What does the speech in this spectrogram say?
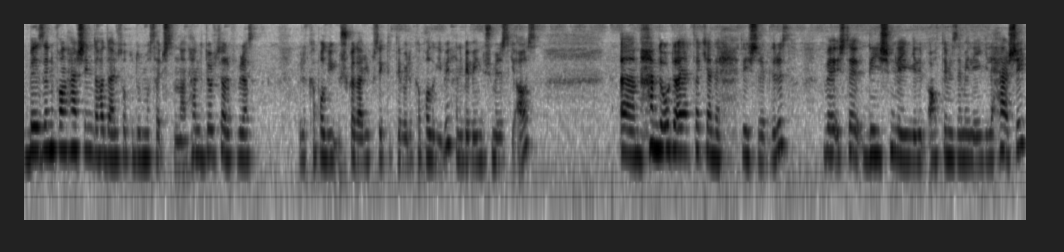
bezlerinin falan her şeyin daha derli toplu durması açısından. De dört tarafı biraz böyle kapalı şu kadar yükseklikte böyle kapalı gibi. Hani bebeğin düşme riski az. Eee, Hem de orada ayaktayken de değiştirebiliriz. Ve işte değişimle ilgili, alt temizlemeyle ilgili her şey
